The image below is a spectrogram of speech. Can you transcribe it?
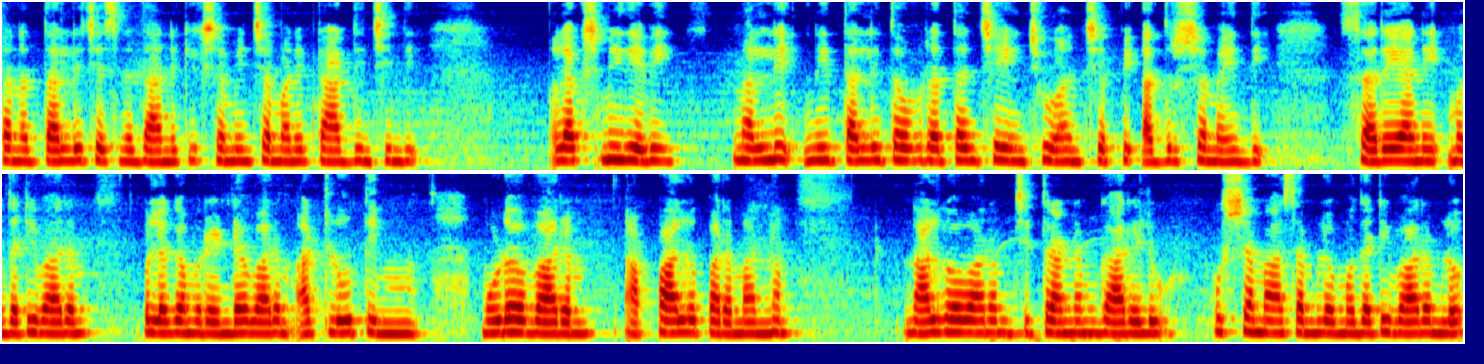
తన తల్లి చేసిన దానికి క్షమించమని ప్రార్థించింది. లక్ష్మీదేవి మళ్ళీ నీ తల్లితో వ్రతం చేయించు అని చెప్పి అదృశ్యమైంది. సరే అని మొదటి వారం పులగము రెండవ వారం అట్లు తిమ్ మూడవ వారం అప్పాలు పరమాన్నం నాలుగవ వారం చిత్రాన్నం గారెలు. పుష్యమాసంలో మొదటి వారంలో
